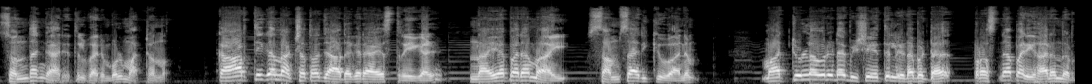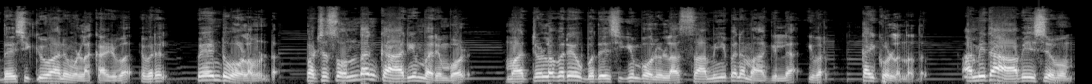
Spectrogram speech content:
സ്വന്തം കാര്യത്തിൽ വരുമ്പോൾ മറ്റൊന്ന്. കാർത്തിക നക്ഷത്ര ജാതകരായ സ്ത്രീകൾ നയപരമായി സംസാരിക്കുവാനും മറ്റുള്ളവരുടെ വിഷയത്തിൽ ഇടപെട്ട് പ്രശ്ന പരിഹാരം നിർദ്ദേശിക്കുവാനുമുള്ള കഴിവ് ഇവരിൽ വേണ്ടുവോളമുണ്ട്. പക്ഷെ സ്വന്തം കാര്യം വരുമ്പോൾ മറ്റുള്ളവരെ ഉപദേശിക്കും പോലുള്ള സമീപനമാകില്ല ഇവർ കൈക്കൊള്ളുന്നത്. അമിത ആവേശവും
